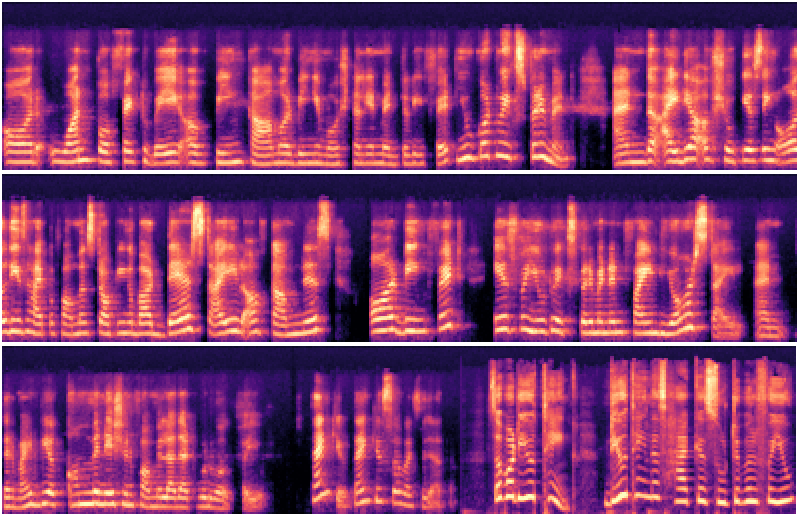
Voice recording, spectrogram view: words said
or one perfect way of being calm or being emotionally and mentally fit. You got to experiment. And the idea of showcasing all these high performers talking about their style of calmness or being fit is for you to experiment and find your style. And there might be a combination formula that would work for you. Thank you. Thank you so much, Sujata. So, what do you think? Do you think this hack is suitable for you?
